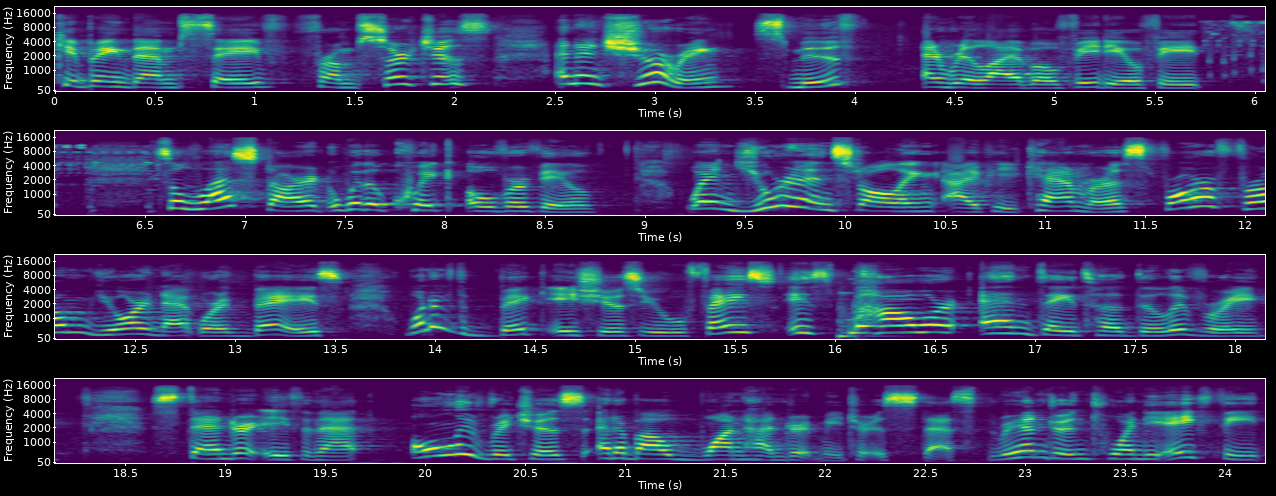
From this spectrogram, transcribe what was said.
keeping them safe from surges and ensuring smooth and reliable video feed. So let's start with a quick overview. When you're installing IP cameras far from your network base, one of the big issues you face is power and data delivery. Standard Ethernet only reaches at about 100 meters, that's 328 feet,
